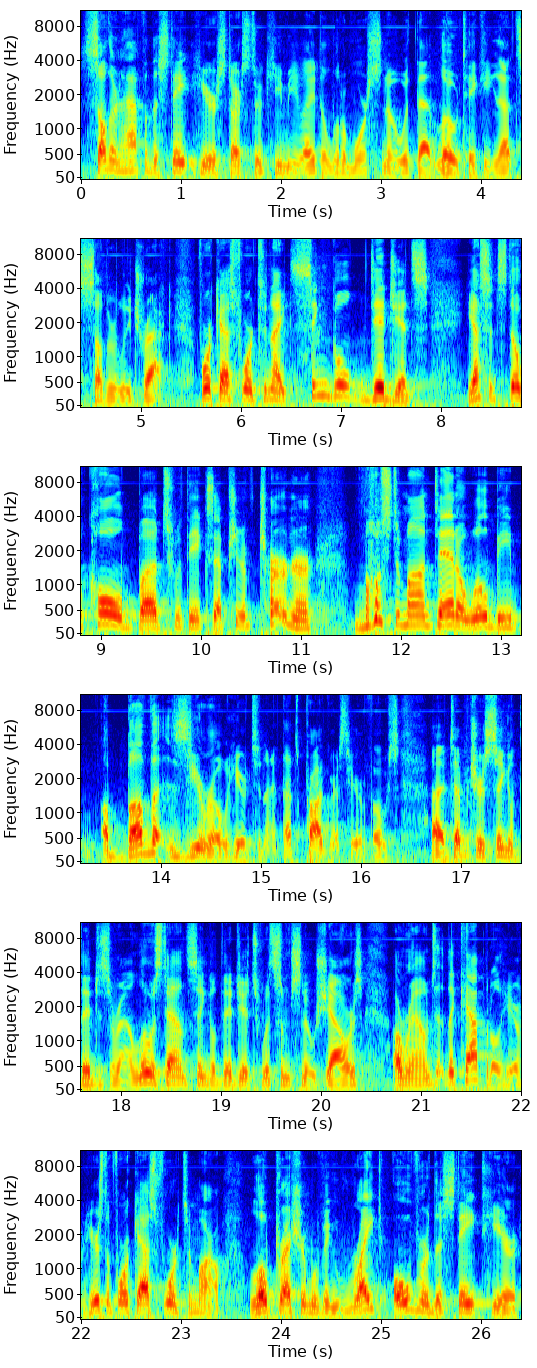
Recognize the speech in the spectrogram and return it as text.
southern half of the state here starts to accumulate a little more snow with that low taking that southerly track. Forecast for tonight, single digits. Yes, it's still cold, but with the exception of Turner, most of Montana will be above zero here tonight. That's progress here, folks. Uh, temperatures single digits around Lewistown, single digits with some snow showers around the capital here. And here's the forecast for tomorrow. Low pressure moving right over the state here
